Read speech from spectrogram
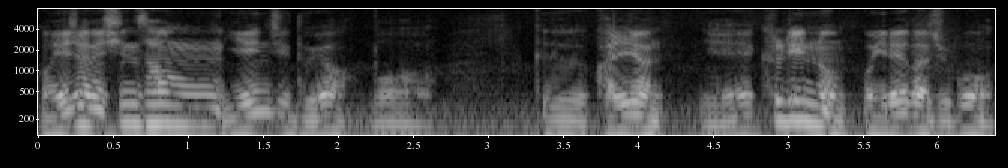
뭐 예전에 신성 ENG도요, 뭐 그 관련 예, 클린룸 뭐 이래가지고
